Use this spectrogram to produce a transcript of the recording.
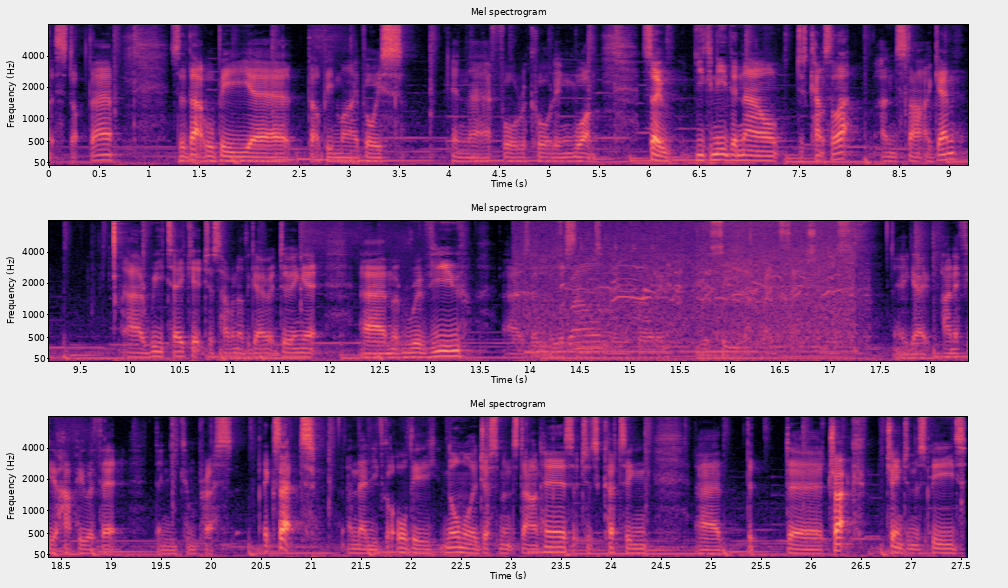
Let's stop there. So that will be, uh, that'll be my voice in there for recording one. So you can either now just cancel that and start again, uh, retake it, just have another go at doing it, um, review, uh, so listen to the recording you'll see that you go. And if you're happy with it, then you can press accept. And then you've got all the normal adjustments down here, such as cutting uh, the, the track, changing the speed,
